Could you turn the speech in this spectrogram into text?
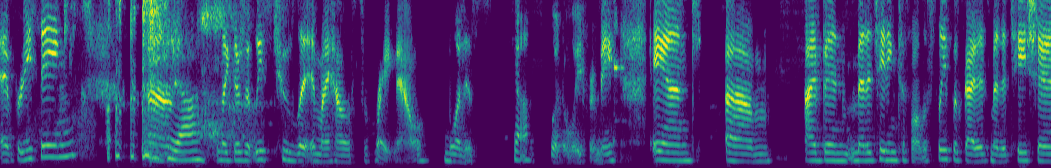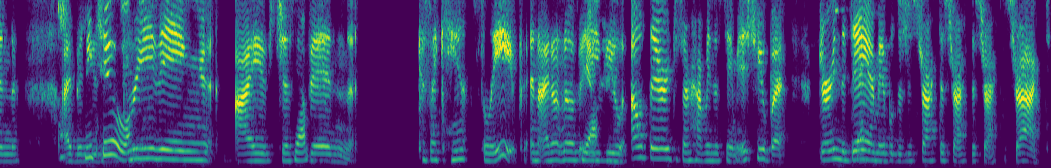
everything. Um, yeah. Like there's at least two lit in my house right now. One is yeah. a foot away from me. And um, I've been meditating to fall asleep with guided meditation. I've been Me using too. breathing. I've just yep. been because I can't sleep. And I don't know if yeah. any of you out there just are having the same issue, but during the day, yeah. I'm able to distract, distract, distract, distract.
